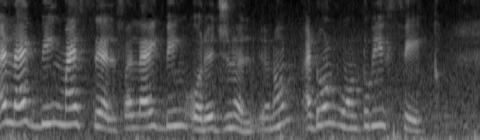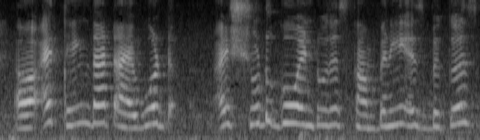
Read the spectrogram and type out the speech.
I like being myself. I like being original. You know, I don't want to be fake. Uh, I think that I would, I should go into this company is because,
